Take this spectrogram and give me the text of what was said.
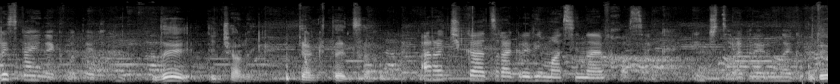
Ռիսկային եք մտել։ Դե ինչ անենք, կյանք տենց է։ Առաջիկա ծրագրերի մասին նաև խոսենք։ Ինչ ծրագրեր ունեք։ Դե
